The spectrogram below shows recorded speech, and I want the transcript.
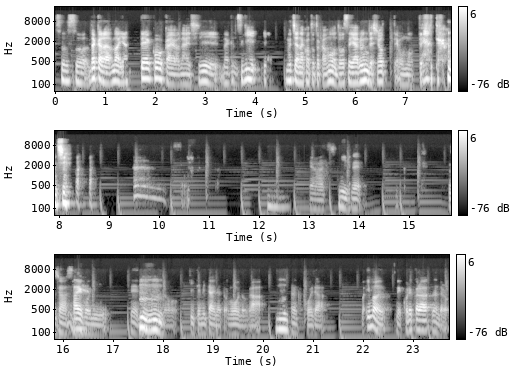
そうそう。だから、まあ、やって後悔はないし、なんか次、無茶なこととかもどうせやるんでしょって思ってるって感じ。いやいいね。じゃあ最後にね、うんうんあの聞いてみたいなと思うのが、うん。なんかこうじゃあ、まあ今ね、これからなんだろう、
